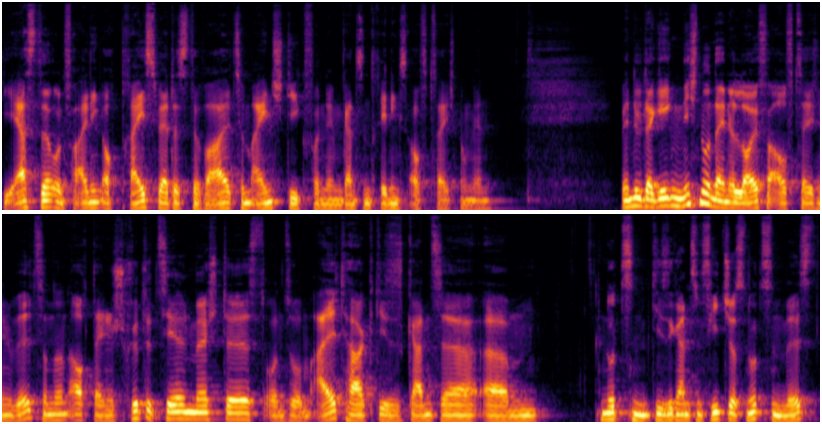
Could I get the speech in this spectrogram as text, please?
Die erste und vor allen Dingen auch preiswerteste Wahl zum Einstieg von den ganzen Trainingsaufzeichnungen. Wenn du dagegen nicht nur deine Läufe aufzeichnen willst, sondern auch deine Schritte zählen möchtest und so im Alltag dieses ganze ähm, nutzen, diese ganzen Features nutzen willst,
